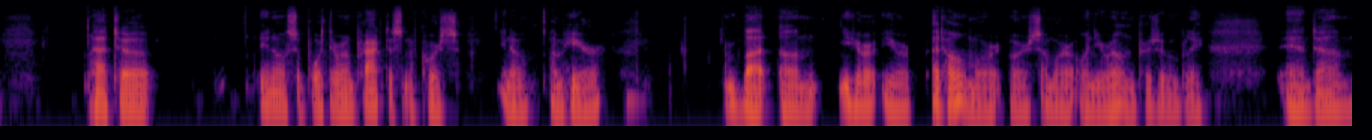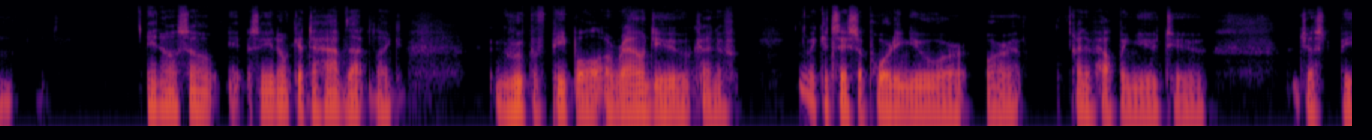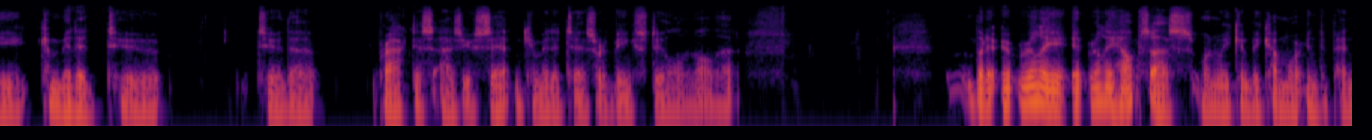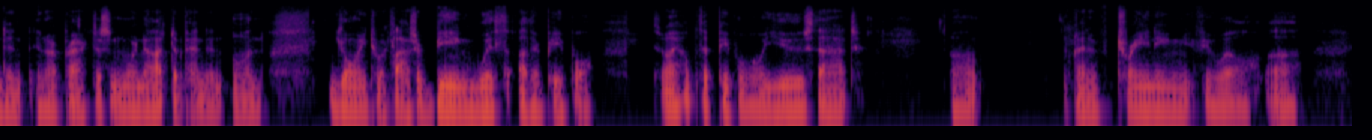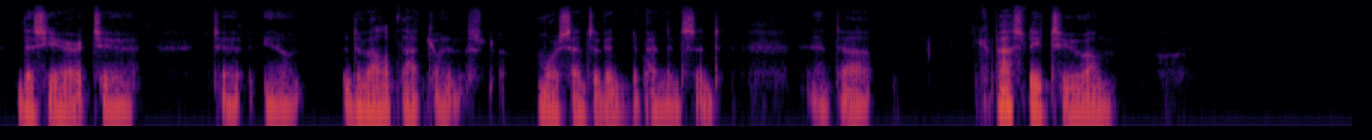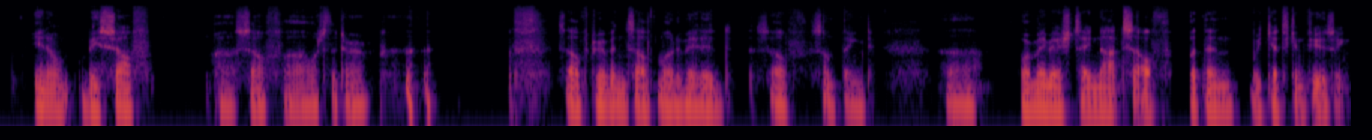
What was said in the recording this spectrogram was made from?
had to, you know, support their own practice. And of course, you know, I'm here, but um, you're you're at home or or somewhere on your own, presumably, and um, you know, so so you don't get to have that like group of people around you, kind of, we could say, supporting you or or kind of helping you to just be committed to to the practice as you sit and committed to sort of being still and all that. But it, it really it really helps us when we can become more independent in our practice and we're not dependent on going to a class or being with other people. So i hope that people will use that uh, kind of training if you will uh, this year to to you know develop that kind of more sense of independence and and uh, capacity to um, you know be self uh, self uh, what's the term? Self-driven self-motivated self something uh, or maybe i should say not self but then it gets confusing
